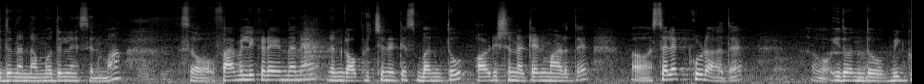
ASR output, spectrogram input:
ಇದು ನನ್ನ ಮೊದಲನೇ ಸಿನಿಮಾ. ಸೊ ಫ್ಯಾಮಿಲಿ ಕಡೆಯಿಂದನೇ ನನಗೆ ಆಪರ್ಚುನಿಟೀಸ್ ಬಂತು ಆಡಿಷನ್ ಅಟೆಂಡ್ ಮಾಡಿದೆ. ಸೆಲೆಕ್ಟ್ ಕೂಡ ಆದೆ. ಇದೊಂದು ಬಿಗ್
